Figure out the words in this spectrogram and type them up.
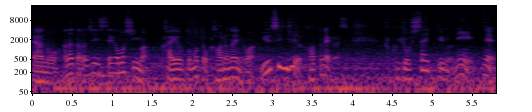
あのあなたの人生がもし今変えようと思っても変わらないのは優先順位が変わってないからです。副業したいっていうのに、ね、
